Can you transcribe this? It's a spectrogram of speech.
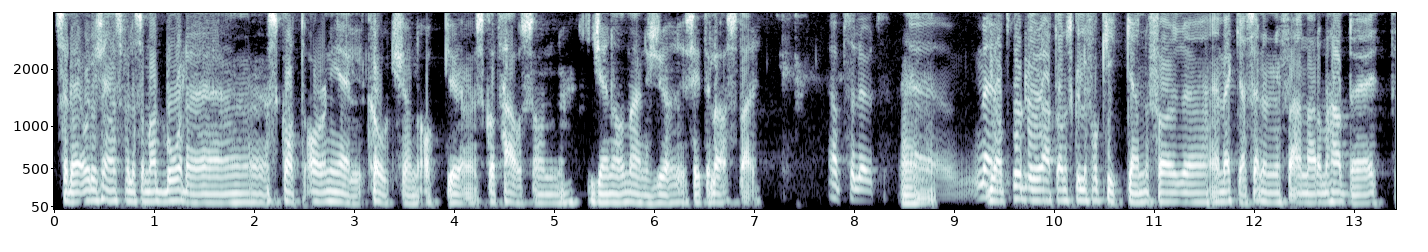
Så det, och det känns väl som att både eh, Scott Arniel, coachen, och eh, Scott Howson, general manager, sitter löst där. absolut. Eh, men, Jag trodde att de skulle få kicken för en vecka sedan ungefär när de hade ett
